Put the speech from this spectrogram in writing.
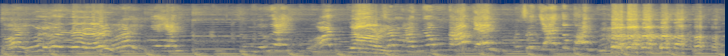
trời ơi ơi ghê ơi nghe vậy? Xung dữ đi trời. Sao mà anh ông tám vậy? Mình xin trai chúng thôi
